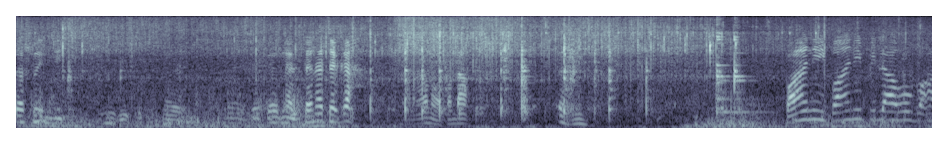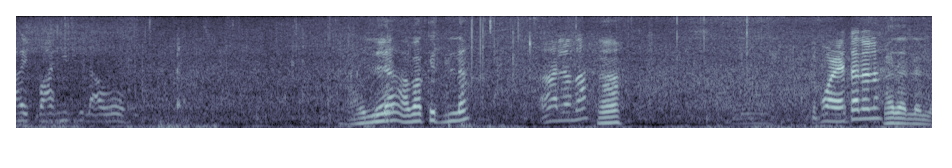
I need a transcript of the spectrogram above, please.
നാല് ഇഞ്ചി നിലത്തന്നെ ചെക്ക. നോക്കണ്ട. പാനി പാനി പിലാവോ ബായ് പാനി പിലാവോ. ഇല്ല അല്ലെന്താ പുഴയത്തല്ലല്ലോ? അതല്ലല്ല.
